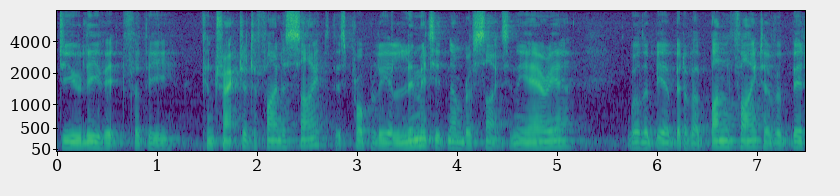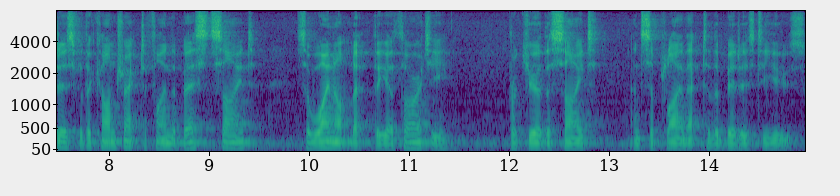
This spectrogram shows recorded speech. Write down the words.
Do you leave it for the contractor to find a site? There's probably a limited number of sites in the area. Will there be a bit of a bun fight over bidders for the contract to find the best site? So why not let the authority procure the site and supply that to the bidders to use?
